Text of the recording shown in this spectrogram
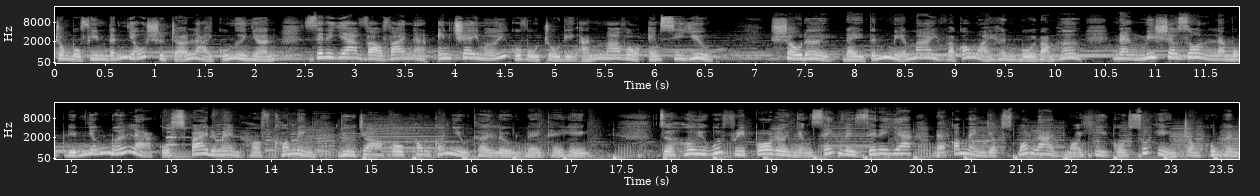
Trong bộ phim đánh dấu sự trở lại của người nhện, Zendaya vào vai nàng MJ mới của vũ trụ điện ảnh Marvel MCU. Sâu đời, đầy tính mỉa mai và có ngoại hình bụi bặm hơn, nàng Michelle Zone là một điểm nhấn mới lạ của Spider-Man Homecoming dù cho cô không có nhiều thời lượng để thể hiện. The Hollywood Reporter nhận xét về Zendaya đã có màn giật spotlight mỗi khi cô xuất hiện trong khung hình.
